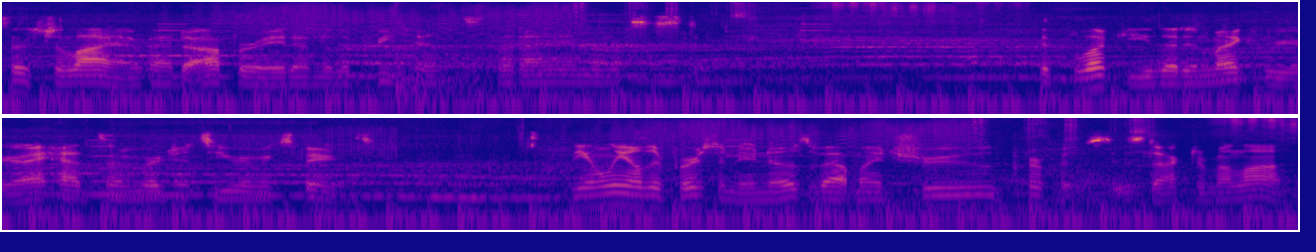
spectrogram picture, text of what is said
Since July, I've had to operate under the pretense that I am an assistant. It's lucky that in my career I had some emergency room experience. The only other person who knows about my true purpose is Dr. Milan.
